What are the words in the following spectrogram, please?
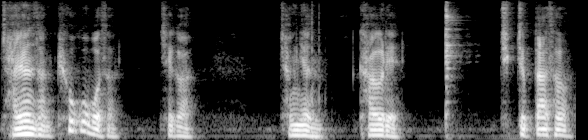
자연산 표고버섯 제가 작년 가을에 직접 따서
